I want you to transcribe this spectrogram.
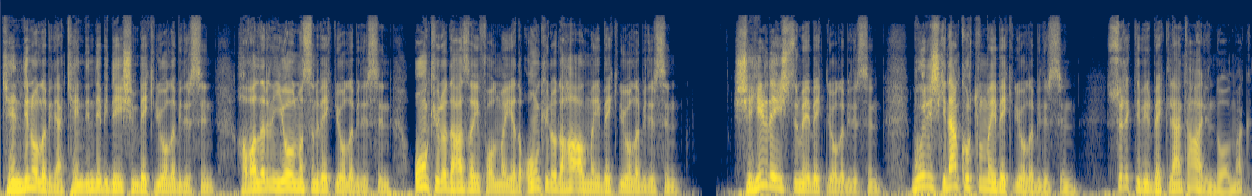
Kendin olabilir. Yani kendinde bir değişim bekliyor olabilirsin. Havaların iyi olmasını bekliyor olabilirsin. 10 kilo daha zayıf olmayı ya da 10 kilo daha almayı bekliyor olabilirsin. Şehir değiştirmeyi bekliyor olabilirsin. Bu ilişkiden kurtulmayı bekliyor olabilirsin. Sürekli bir beklenti halinde olmak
